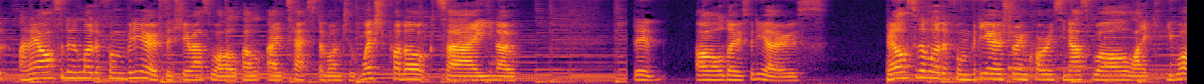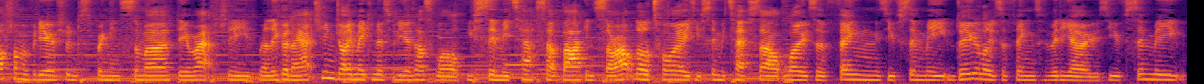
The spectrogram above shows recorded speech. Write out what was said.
And I also did a load of fun videos this year as well. I, I tested a bunch of Wish products, I, you know, did all those videos. I also did a lot of fun videos during quarantine as well, like if you watch of the videos during the spring and summer, they were actually really good. I actually enjoy making those videos as well. You've seen me test out bargain store outdoor toys, you've seen me test out loads of things, you've seen me do loads of things for videos, you've seen me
